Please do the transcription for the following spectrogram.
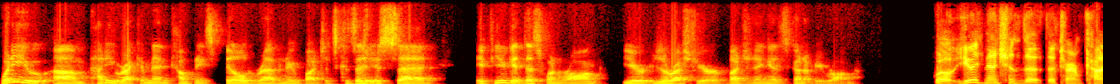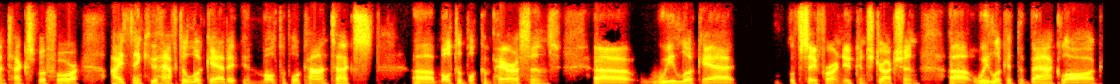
What do you, um, how do you recommend companies build revenue budgets? Because as you said, if you get this one wrong, your, the rest of your budgeting is going to be wrong. Well, you had mentioned the, the term context before. I think you have to look at it in multiple contexts, uh, multiple comparisons. Uh, we look at, let's say, for our new construction, uh, we look at the backlog.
